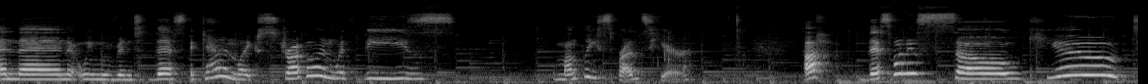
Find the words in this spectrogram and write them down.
And then we move into this. Again, like struggling with these monthly spreads here. Ah, this one is so cute.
